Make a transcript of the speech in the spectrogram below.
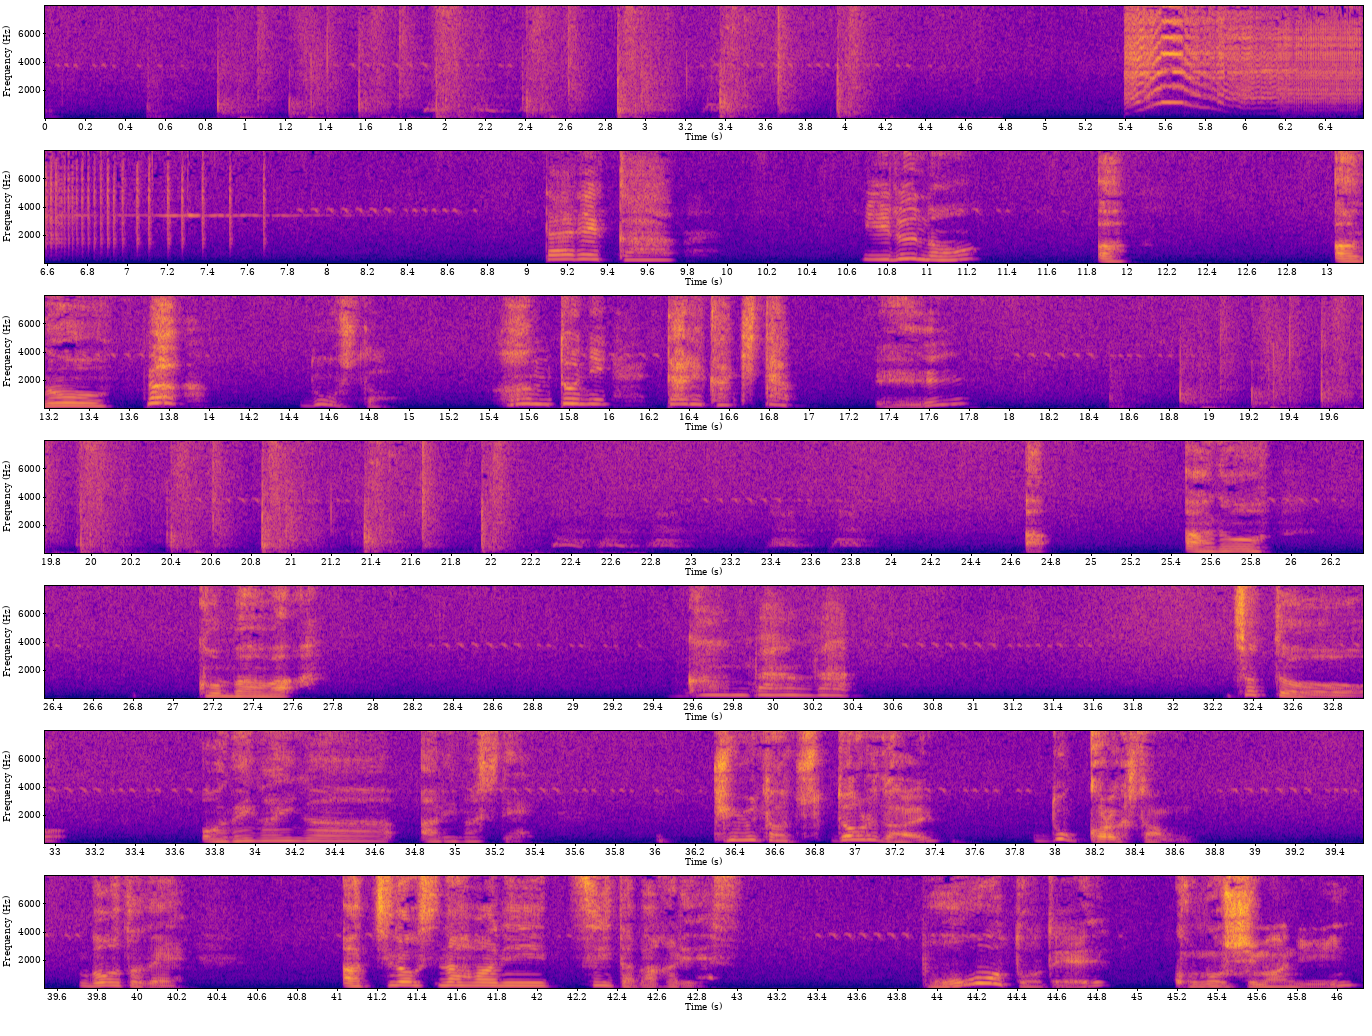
誰かいるの？ああのあどうした？本当に誰か来たえ？ああのこんばんは。こんばんは。ちょっと、お願いがありまして。君たち誰だい？どっから来たの？ボートで、あっちの砂浜に着いたばかりです。ボートで？この島に？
